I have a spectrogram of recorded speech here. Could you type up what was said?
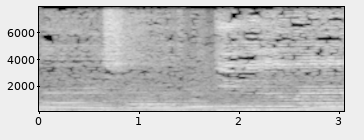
worship you alone.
